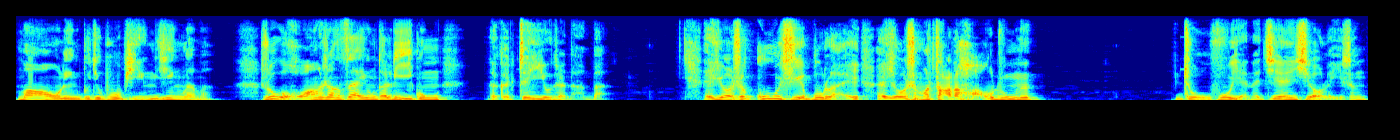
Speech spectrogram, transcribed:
茂陵不就不平静了吗？如果皇上再用他立功，那可真有点难办。哎，要是郭谢不来，有什么大的好处呢？主父偃的奸笑了一声，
